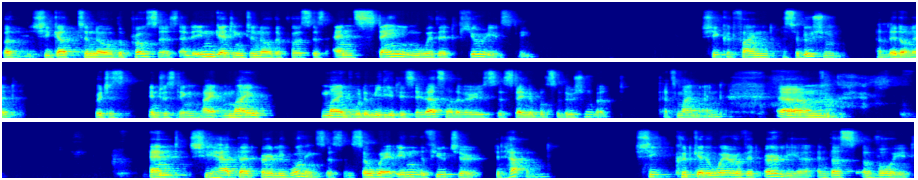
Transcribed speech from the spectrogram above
but she got to know the process and in getting to know the process and staying with it curiously she could find a solution a lid on it which is interesting. My my mind would immediately say that's not a very sustainable solution but that's my mind. Um, and she had that early warning system. So, where in the future it happened, she could get aware of it earlier and thus avoid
